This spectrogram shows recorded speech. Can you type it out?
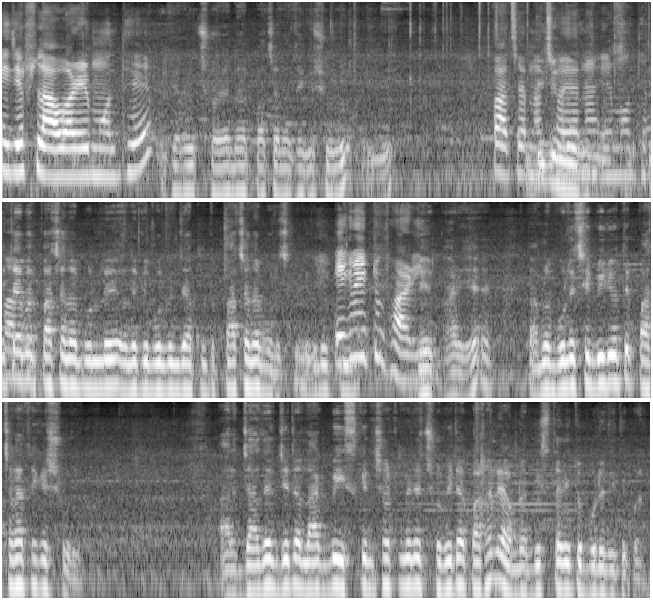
এই যে ফ্লাওয়ারের মধ্যে। এখানে ছয় আনা পাঁচ আনা থেকে শুরু। এই যে। পাঁচ আনা ছয় আনা এর মধ্যে এটা আবার পাঁচ আনা বললে অনেকে বলবেন যে আপনি তো পাঁচ আনা বলেছেন এগুলো এগুলো একটু ভারী। ভারী হ্যাঁ। তো আমরা বলেছি ভিডিওতে পাঁচ আনা থেকে শুরু। আর যাদের যেটা লাগবে স্ক্রিনশট মেরে ছবিটা পাঠালে আমরা বিস্তারিত বলে দিতে পারব।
